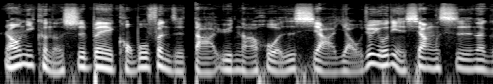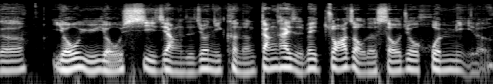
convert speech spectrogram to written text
然后你可能是被恐怖分子打晕啊，或者是下药，就有点像是那个鱿鱼游戏这样子。就你可能刚开始被抓走的时候就昏迷了，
